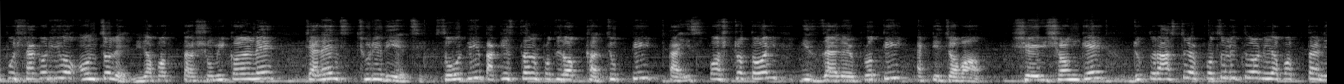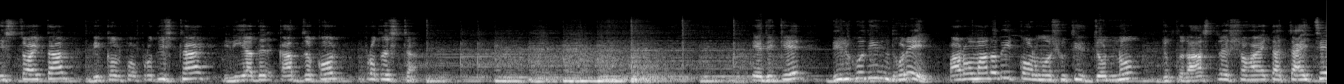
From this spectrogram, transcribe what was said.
উপসাগরীয় অঞ্চলে নিরাপত্তা সমীকরণে চ্যালেঞ্জ ছুড়ে দিয়েছে। সৌদি পাকিস্তান প্রতিরক্ষা চুক্তি তাই স্পষ্টতই ইসরায়েলের প্রতি একটি জবাব। সেই সঙ্গে যুক্তরাষ্ট্রের প্রচলিত নিরাপত্তা নিশ্চয়তার বিকল্প প্রতিষ্ঠায় রিয়াদের কার্যকর প্রচেষ্টা। এদিকে, দীর্ঘদিন ধরে পারমাণবিক কর্মসূচির জন্য যুক্তরাষ্ট্রের সহায়তা চাইছে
